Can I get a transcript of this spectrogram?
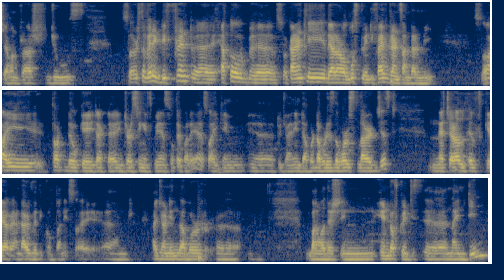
চ্যবনপ্রাশ জুস so it's a very different uh, eto, uh, so currently there are almost 25 brands under me so i thought that, okay it had an interesting experience hote pare so i came uh, to join in Dabur. Dabur is the world's largest natural healthcare and ayurvedic company so i and i joined in Dabur uh, Bangladesh in end of 2019.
